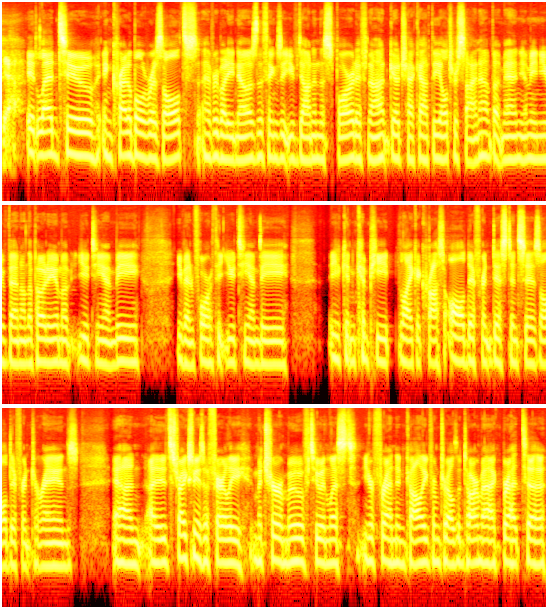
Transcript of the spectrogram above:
yeah, it led to incredible results. Everybody knows the things that you've done in the sport. If not, go check out the UltraSignup. But man, I mean, you've been on the podium of UTMB, you've been fourth at UTMB you can compete like across all different distances, all different terrains. And it strikes me as a fairly mature move to enlist your friend and colleague from Trails and Tarmac, Brett, to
